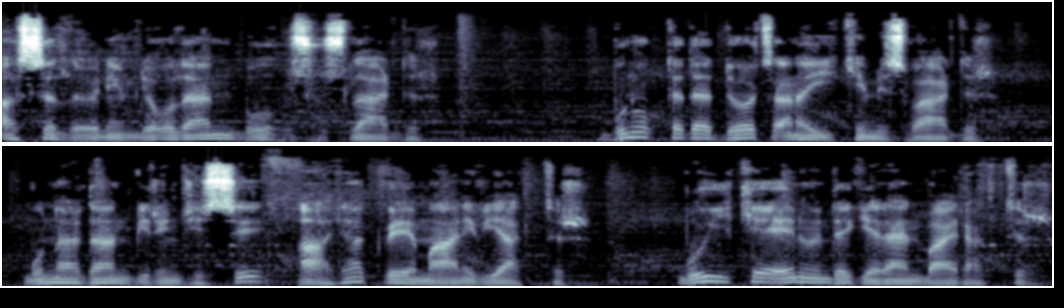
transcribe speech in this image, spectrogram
Asıl önemli olan bu hususlardır. Bu noktada dört ana ilkemiz vardır. Bunlardan birincisi ahlak ve maneviyattır. Bu ilke en önde gelen bayraktır.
